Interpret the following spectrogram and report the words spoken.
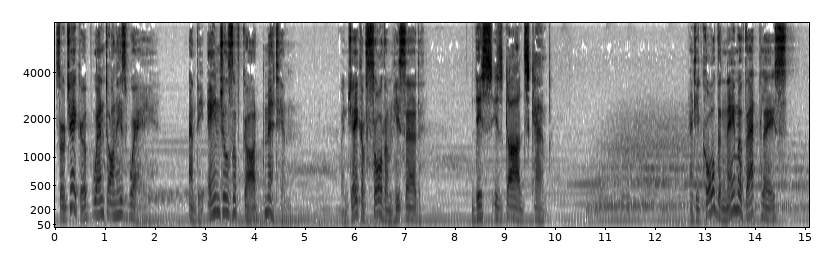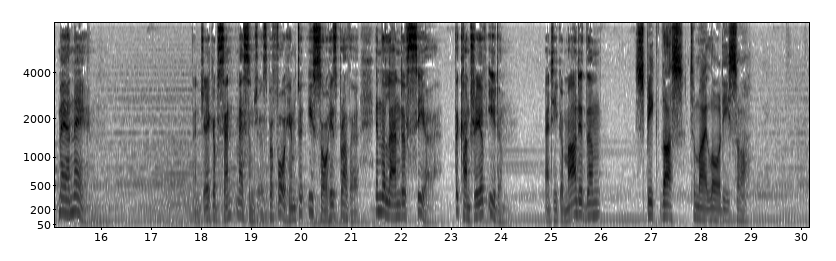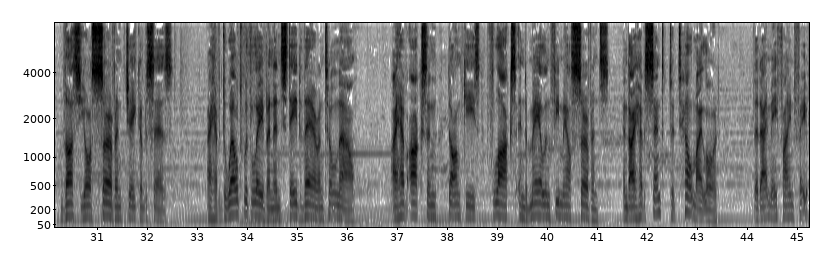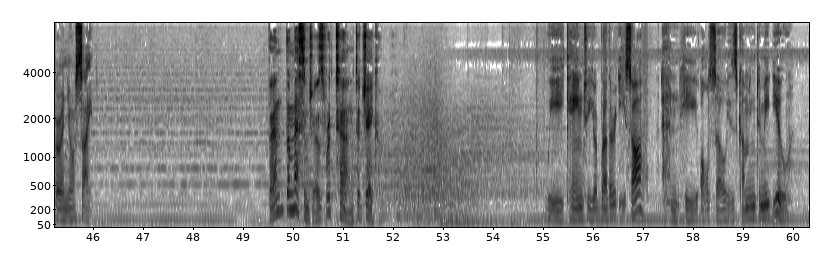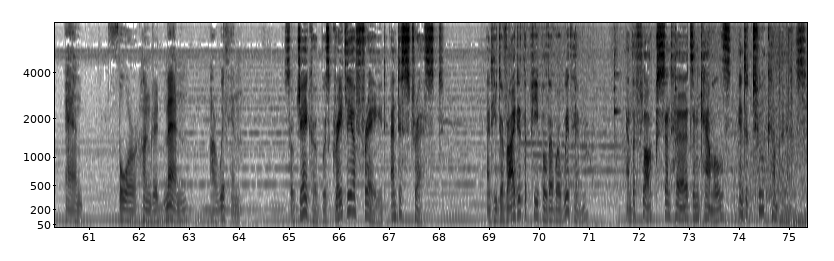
So Jacob went on his way, and the angels of God met him. When Jacob saw them, he said, This is God's camp. And he called the name of that place Mahanaim. Then Jacob sent messengers before him to Esau his brother in the land of Seir, the country of Edom. And he commanded them, Speak thus to my lord Esau. Thus your servant Jacob says, I have dwelt with Laban and stayed there until now. I have oxen, donkeys, flocks, and male and female servants, and I have sent to tell my lord that I may find favor in your sight. Then the messengers returned to Jacob. We came to your brother Esau, and he also is coming to meet you, and four hundred men are with him. So Jacob was greatly afraid and distressed. And he divided the people that were with him, and the flocks and herds and camels, into two companies.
